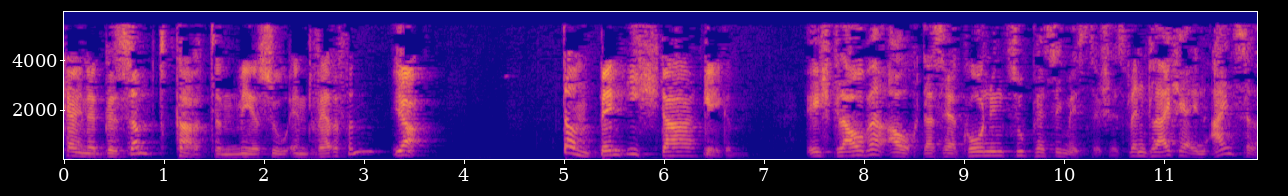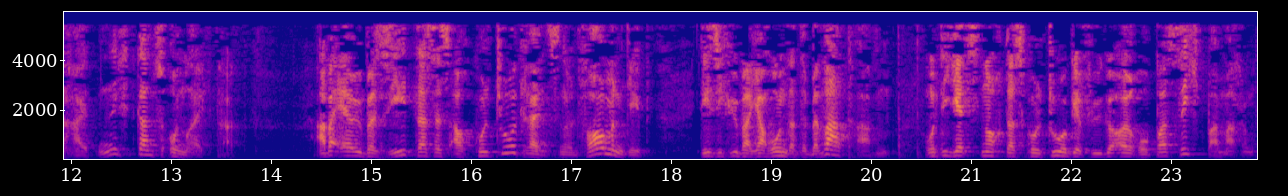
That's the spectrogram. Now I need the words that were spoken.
keine Gesamtkarten mehr zu entwerfen? Ja, Dann bin ich dagegen. Ich glaube auch, dass Herr Koning zu pessimistisch ist, wenngleich er in Einzelheiten nicht ganz Unrecht hat. Aber er übersieht, dass es auch Kulturgrenzen und Formen gibt, die sich über Jahrhunderte bewahrt haben und die jetzt noch das Kulturgefüge Europas sichtbar machen,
